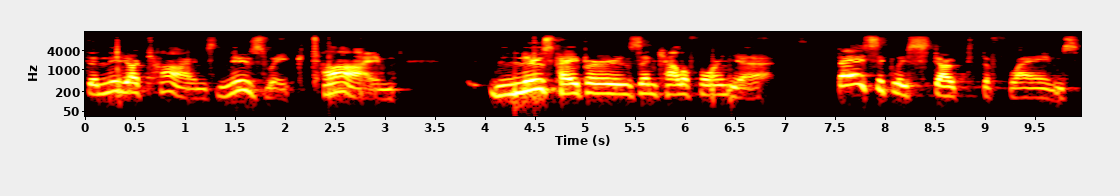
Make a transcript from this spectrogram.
the New York Times, Newsweek, Time, newspapers in California basically stoked the flames.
